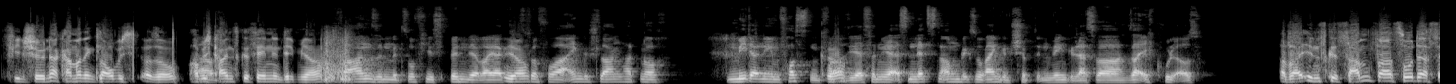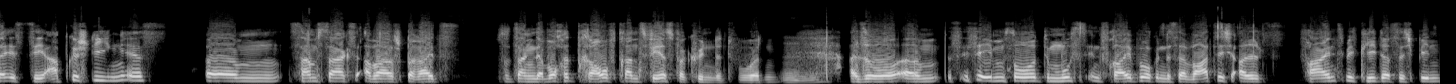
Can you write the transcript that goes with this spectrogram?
viel schöner kann man den, glaube ich, also habe ja, ich keins gesehen in dem Jahr. Wahnsinn mit so viel Spin. Der war ja kurz ja. bevor er eingeschlagen hat noch einen Meter neben Pfosten quasi. Ja. Der ist dann ja erst im letzten Augenblick so reingechippt in den Winkel. Das war, sah echt cool aus. Aber insgesamt war es so, dass der SC abgestiegen ist. ähm, samstags, aber bereits sozusagen der Woche drauf Transfers verkündet wurden. Mhm. Also ähm, es ist eben so, du musst in Freiburg, und das erwarte ich als Vereinsmitglied, dass ich bin,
